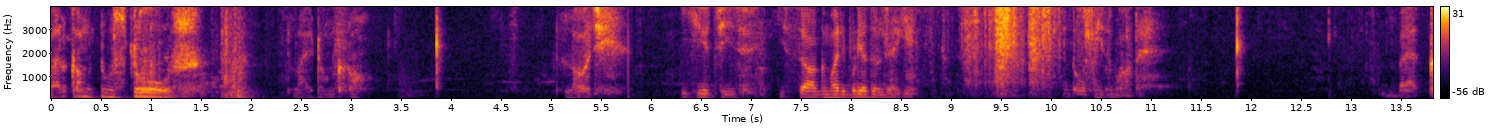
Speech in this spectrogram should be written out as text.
Welcome to store. Light on करो। लो जी। ये चीज़ इससे आग हमारी बढ़िया जल जाएगी। दो पीस बहुत है। बैक।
